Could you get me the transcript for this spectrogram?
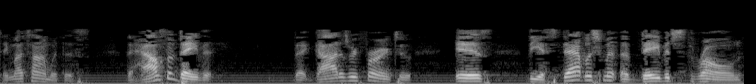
Take my time with this. The house of David that God is referring to is the establishment of David's throne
